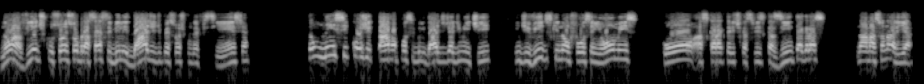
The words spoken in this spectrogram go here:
não havia discussões sobre acessibilidade de pessoas com deficiência. Então, nem se cogitava a possibilidade de admitir indivíduos que não fossem homens com as características físicas íntegras na maçonaria.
